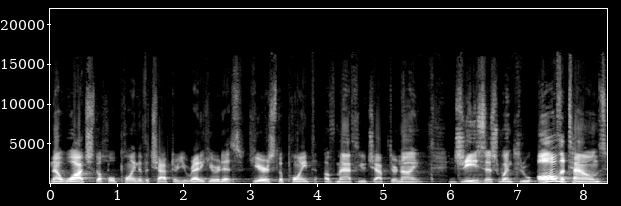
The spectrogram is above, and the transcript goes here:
Now, watch the whole point of the chapter. You ready? Here it is. Here's the point of Matthew chapter 9. Jesus went through all the towns,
